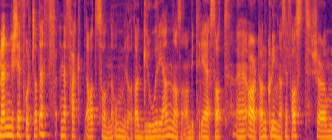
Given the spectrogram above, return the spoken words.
Men vi ser fortsatt en effekt av at sånne områder gror igjen. altså De blir tresatt. Eh, artene klynger seg fast, sjøl om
